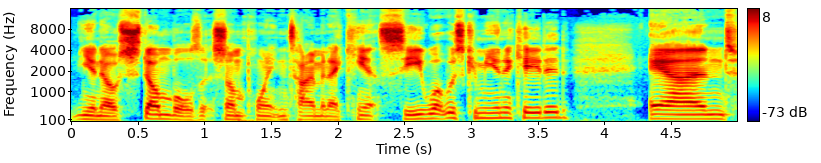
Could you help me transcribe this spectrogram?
you know stumbles at some point in time and I can't see what was communicated. And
